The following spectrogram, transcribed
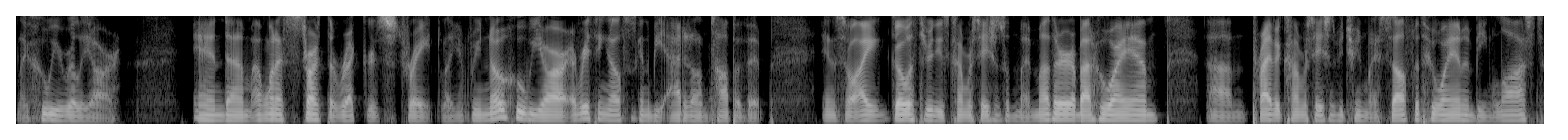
like who we really are and um, I want to start the record straight like if we know who we are everything else is going to be added on top of it and so I go through these conversations with my mother about who I am, um, private conversations between myself with who I am and being lost.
